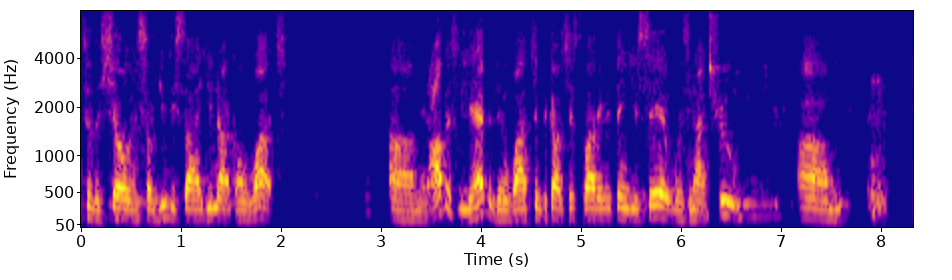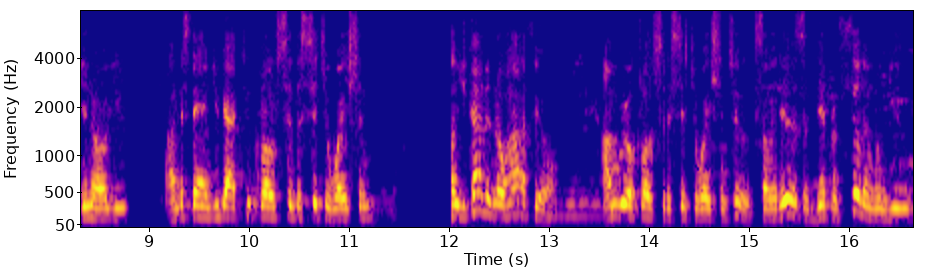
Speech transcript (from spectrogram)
to the show. And so you decide you're not going to watch. Um, and obviously you haven't been watching because just about everything you said was not true. Um, you know, you I understand you got too close to the situation. So you kind of know how I feel. I'm real close to the situation too. So it is a different feeling when you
